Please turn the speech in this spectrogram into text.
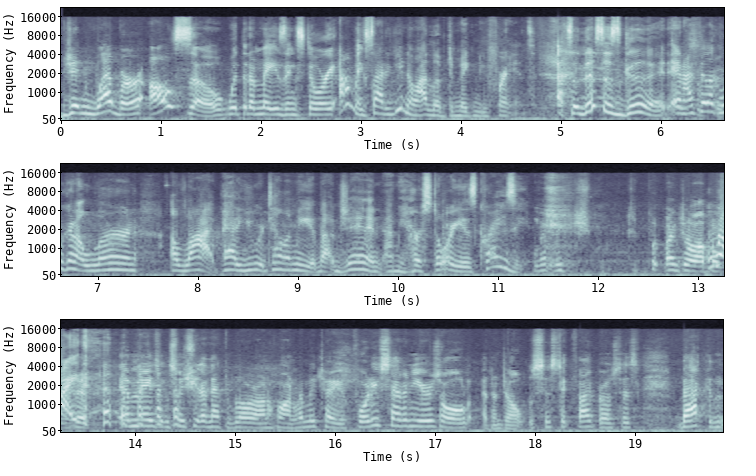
Jen Weber, also with an amazing story. I'm excited. You know I love to make new friends. So this is good, and I feel like we're going to learn a lot. Patty, you were telling me about Jen, and I mean, her story is crazy. Let me put my jaw up. Right. Amazing. so she doesn't have to blow her own horn. Let me tell you, 47 years old, an adult with cystic fibrosis. Back in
